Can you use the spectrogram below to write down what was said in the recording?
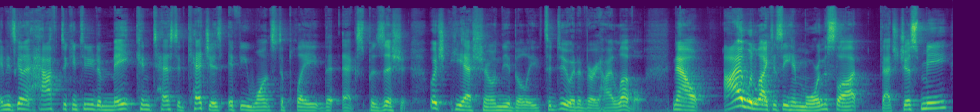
And he's going to have to continue to make contested catches if he wants to play the X position, which he has shown the ability to do at a very high level. Now, I would like to see him more in the slot. That's just me.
